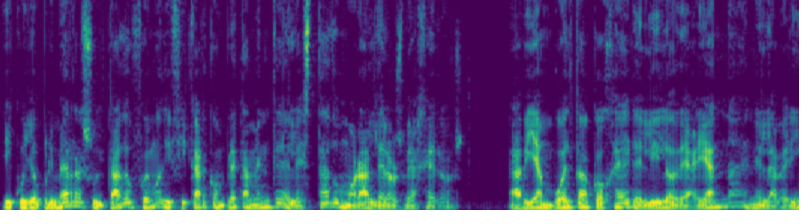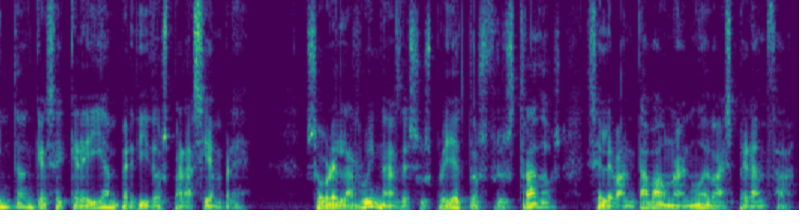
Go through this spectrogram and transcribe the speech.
y cuyo primer resultado fue modificar completamente el estado moral de los viajeros. Habían vuelto a coger el hilo de Ariadna en el laberinto en que se creían perdidos para siempre. Sobre las ruinas de sus proyectos frustrados se levantaba una nueva esperanza.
